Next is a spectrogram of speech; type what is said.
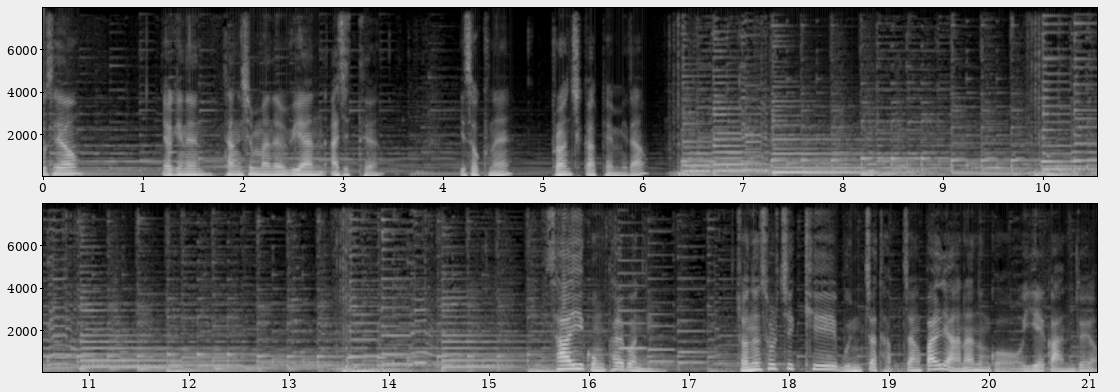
오세요. 여기는 당신만을 위한 아지트 이석훈의 브런치 카페입니다. 4208번님. 저는 솔직히 문자 답장 빨리 안 하는 거 이해가 안 돼요.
